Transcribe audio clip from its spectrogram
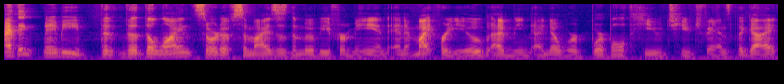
I think maybe the, the, the line sort of surmises the movie for me, and, and it might for you. I mean, I know we're, we're both huge, huge fans of the guy,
